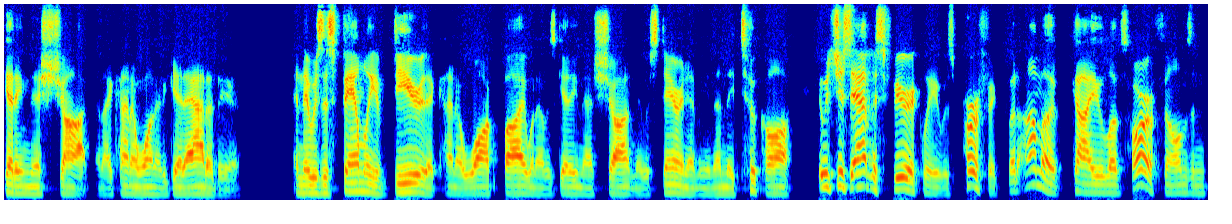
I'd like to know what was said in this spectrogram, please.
getting this shot, and I kind of wanted to get out of there. And there was this family of deer that kind of walked by when I was getting that shot, and they were staring at me, and then they took off. It was just atmospherically, it was perfect. But I'm a guy who loves horror films and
